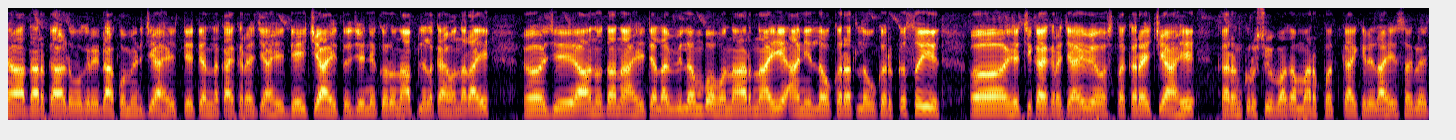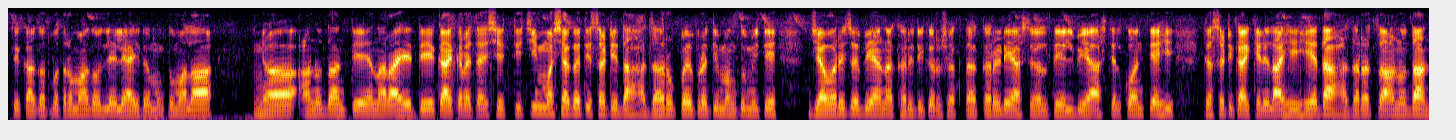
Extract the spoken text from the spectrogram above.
आधार कार्ड वगैरे डॉक्युमेंट जे आहेत ते त्यांना काय करायचे आहे? द्यायचे आहेत. जेणेकरून आपल्याला काय होणार आहे? जे अनुदान आहे त्याला विलंब होणार नाही आणि लवकरात लवकर कसं येईल? ह्याची काय करायची आहे? व्यवस्था करायची आहे. कारण कृषी विभागामार्फत काय केलेलं आहे? सगळ्याचे कागदपत्र मागवलेले आहेत. मग तुम्हाला अनुदान ते येणार आहे ते काय करायचं आहे? शेतीची मशागतीसाठी दहा हजार रुपये प्रति मग तुम्ही ते ज्वारीचं बियाणं खरेदी करू शकता. करडे असेल तेलबिया असतील कोणत्याही त्यासाठी काय केलेलं आहे? हे दहा हजाराचं अनुदान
